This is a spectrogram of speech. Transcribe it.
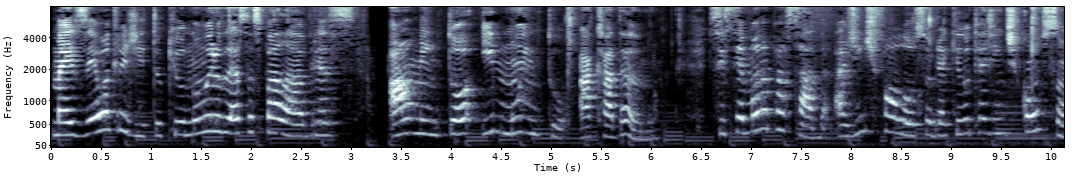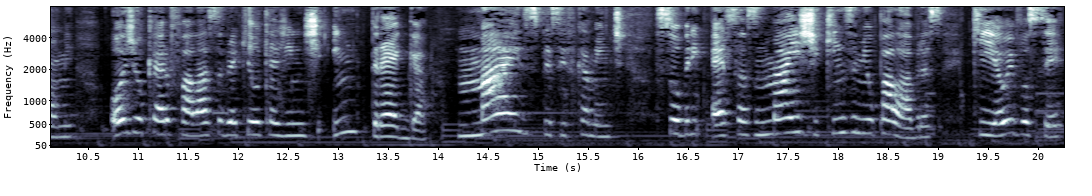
Mas eu acredito que o número dessas palavras aumentou e muito a cada ano. Se semana passada a gente falou sobre aquilo que a gente consome, hoje eu quero falar sobre aquilo que a gente entrega, mais especificamente sobre essas mais de 15 mil palavras que eu e você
